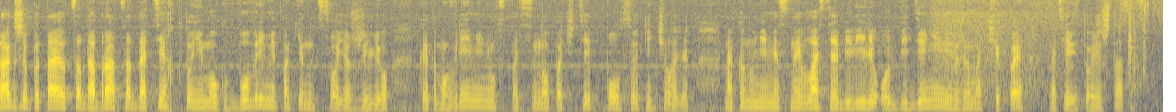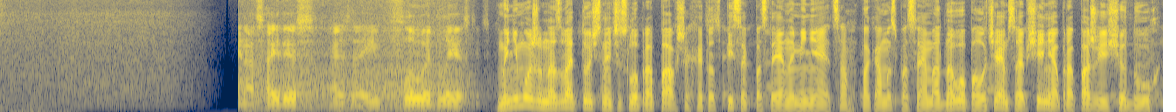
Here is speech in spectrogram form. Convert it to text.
также пытаются добраться до тех, кто не мог вовремя покинуть свое жилье. К этому времени спасено почти полсотни человек. Накануне местные власти объявили о введении режима ЧП на территории штата. Мы не можем назвать точное число пропавших. Этот список постоянно меняется. Пока мы спасаем одного, получаем сообщение о пропаже еще двух.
